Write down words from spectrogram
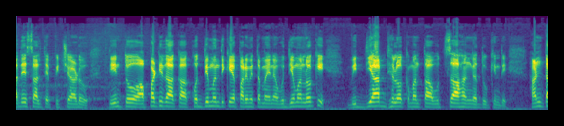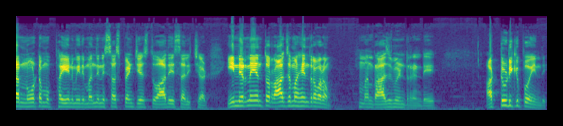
ఆదేశాలు తెప్పించాడు. దీంతో అప్పటిదాకా కొద్ది మందికే పరిమితమైన ఉద్యమంలోకి విద్యార్థి లోకమంతా ఉత్సాహంగా దూకింది. హంటర్ నూట ముప్పై ఎనిమిది మందిని సస్పెండ్ చేస్తూ ఆదేశాలు ఇచ్చాడు ఈ నిర్ణయంతో రాజమహేంద్రవరం మన రాజమండ్రి అండి అట్టుడికిపోయింది.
